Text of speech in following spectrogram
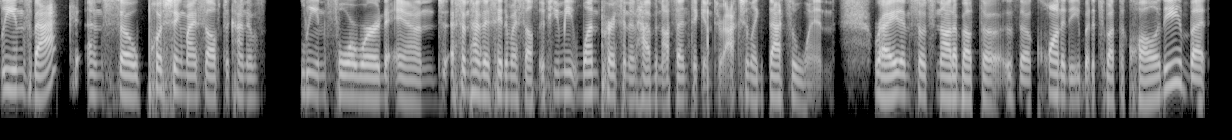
leans back. And so pushing myself to kind of lean forward and sometimes i say to myself if you meet one person and have an authentic interaction like that's a win right and so it's not about the the quantity but it's about the quality but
